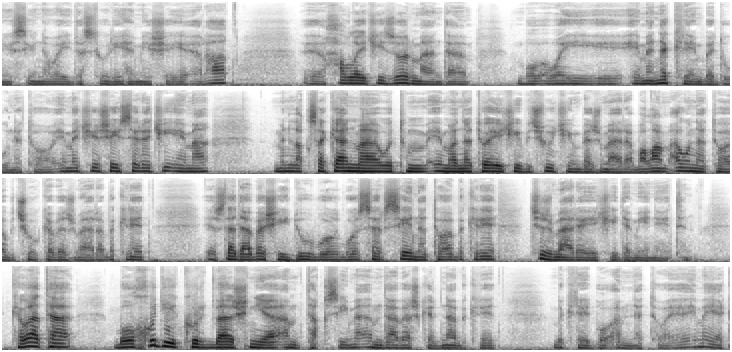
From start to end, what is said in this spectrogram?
نووسینەوەی دەستوری هەمیشەی عێراق هەوڵێکی زۆرماندا بۆ ئەوەی ئێمە نەکرێن بە دوو نەتەوە ئێمە کێشەی سەرەکی ئێمە من لە قسەکانما وتم ئێمە نەتۆیەکی بچووکین بە ژمارە بەڵام ئەو نەتۆە بچووکە بە ژمارە بکرێت ئێستادا بەشی دوو بۆ بۆ سەر سێ نەتۆە بکرێت چ ژمارەیەکی دەمینێتن؟ کەواتە بۆ خودی کورد باش نییە ئەم تەقسیمە، ئەم دابەشکردنە بکرێت، بکرێت بۆ ئەم نەتەوەیە، ئێمە یەک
